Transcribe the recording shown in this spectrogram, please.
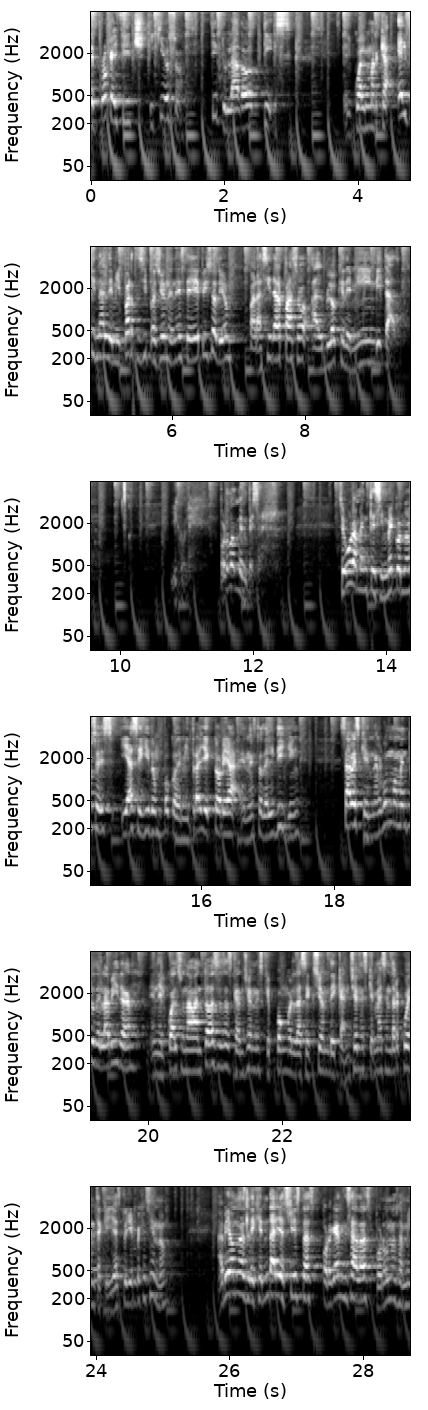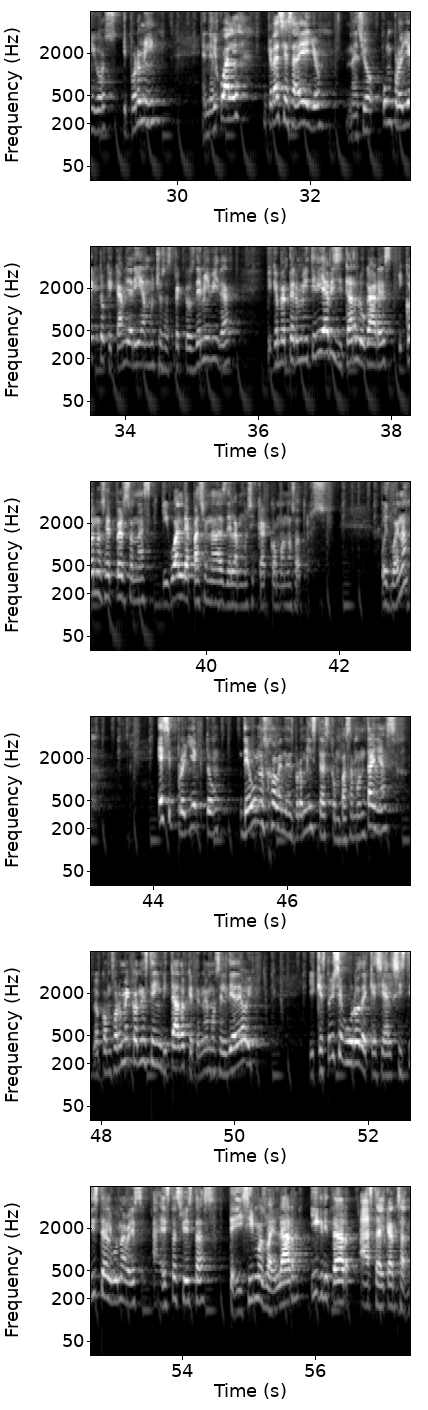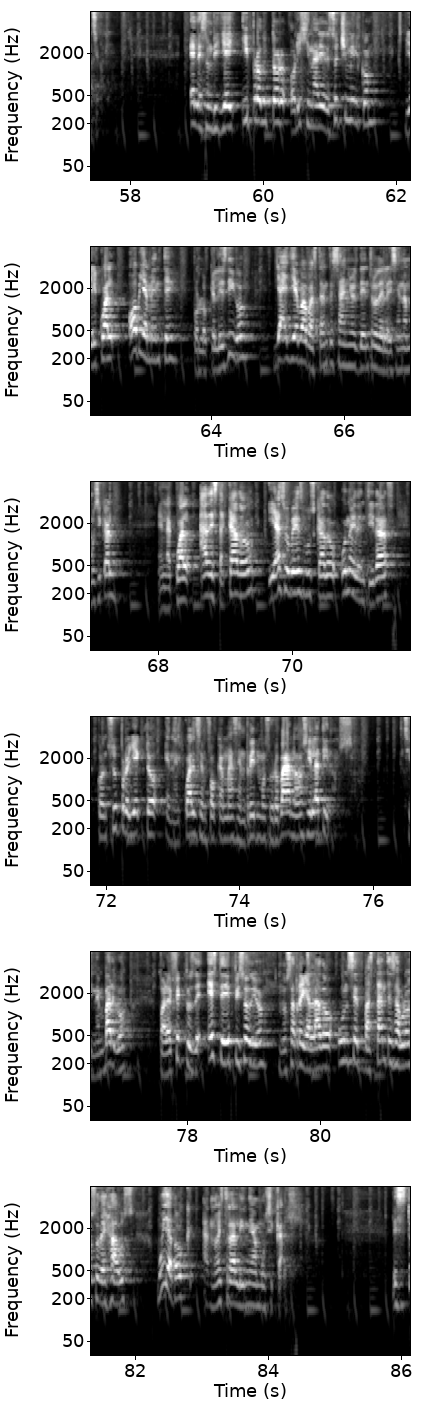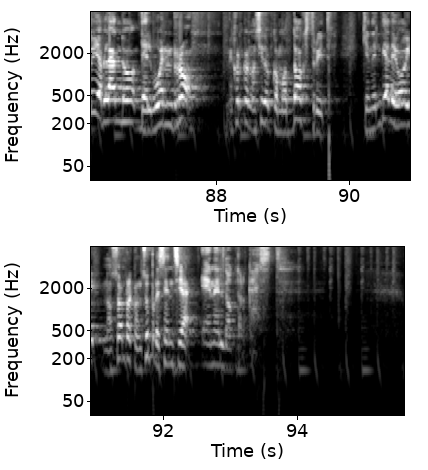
De y Kyoso, titulado This, el cual marca el final de mi participación en este episodio para así dar paso al bloque de mi invitado. Híjole, ¿por dónde empezar? Seguramente si me conoces y has seguido un poco de mi trayectoria en esto del DJing, sabes que en algún momento de la vida en el cual sonaban todas esas canciones que pongo en la sección de canciones que me hacen dar cuenta que ya estoy envejeciendo, había unas legendarias fiestas organizadas por unos amigos y por mí, en el cual, gracias a ello, nació un proyecto que cambiaría muchos aspectos de mi vida y que me permitiría visitar lugares y conocer personas igual de apasionadas de la música como nosotros. Pues bueno, ese proyecto de unos jóvenes bromistas con pasamontañas lo conformé con este invitado que tenemos el día de hoy. Y que estoy seguro de que si asististe alguna vez a estas fiestas, te hicimos bailar y gritar hasta el cansancio. Él es un DJ y productor originario de Xochimilco y el cual obviamente, por lo que les digo, ya lleva bastantes años dentro de la escena musical, en la cual ha destacado y a su vez buscado una identidad con su proyecto en el cual se enfoca más en ritmos urbanos y latinos. Sin embargo, para efectos de este episodio, nos ha regalado un set bastante sabroso de house, muy ad hoc a nuestra línea musical. Les estoy hablando del buen Ro, mejor conocido como Dog Street, quien el día de hoy nos honra con su presencia en el Doctor Cast.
